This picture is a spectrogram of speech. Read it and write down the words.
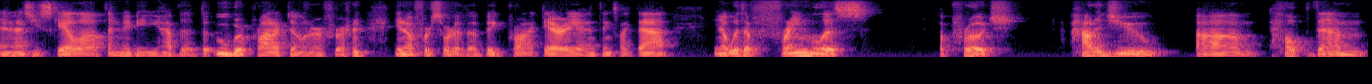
and as you scale up then maybe you have the the uber product owner for you know for sort of a big product area and things like that. You know with a frameless approach how did you um, help them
